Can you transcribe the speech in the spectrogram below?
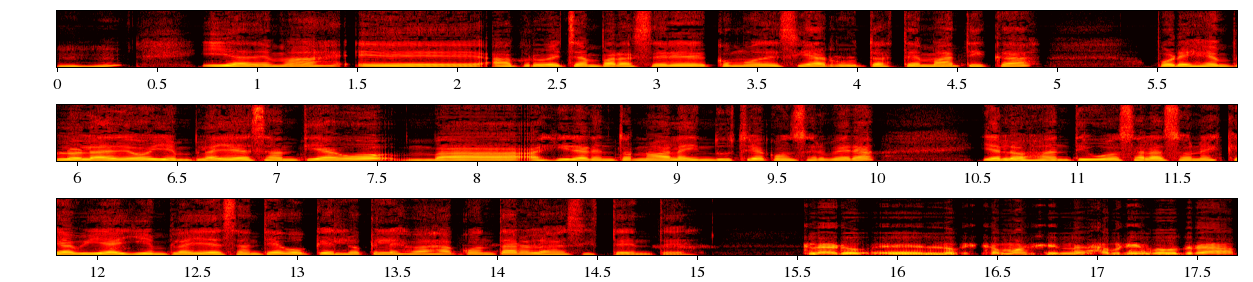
Uh. Y además eh, aprovechan para hacer, como decía, rutas temáticas, por ejemplo, la de hoy en Playa de Santiago va a girar en torno a la industria conservera y a los antiguos salazones que había allí en Playa de Santiago. ¿Qué es lo que les vas a contar a los asistentes? Claro, eh, lo que estamos haciendo es abriendo otra,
